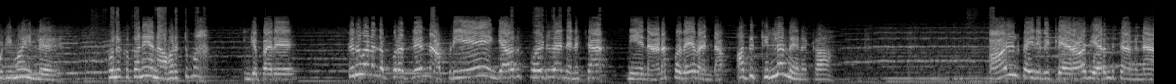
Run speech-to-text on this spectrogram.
முடியுமா இல்ல? உனக்கு தனியா நான் வரட்டுமா? இங்க பாரு. திருவனந்தபுரத்துல இருந்து அப்படியே எங்கேயாவது போயிடுவேன்னு நினைச்சா நீ என்ன அனுப்பவே வேண்டாம். அதுக்கு இல்ல மேனக்கா ஆள் கைது வீட்டுல யாராவது இறந்துட்டாங்கன்னா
